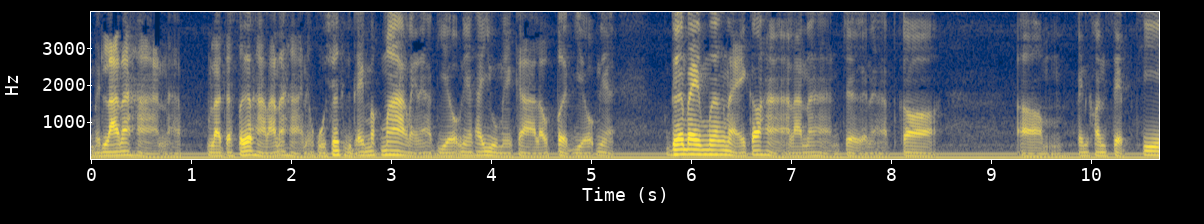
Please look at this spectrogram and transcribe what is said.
เป็นร้านอาหารนะครับเวลาจะเซิร์ชหาร้านอาหารเนี่ยโหเชื่อถือได้มากๆเลยนะครับเยลเนี่ยถ้าอยู่อเมริกาแล้วเปิดเยลเนี่ยเดินไปเมืองไหนก็หาร้านอาหารเจอนะครับ ก็เป็นคอนเซปที่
